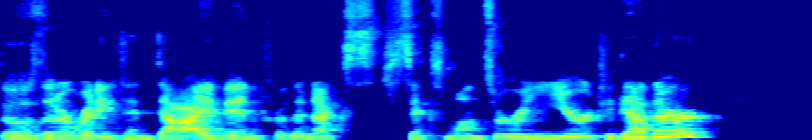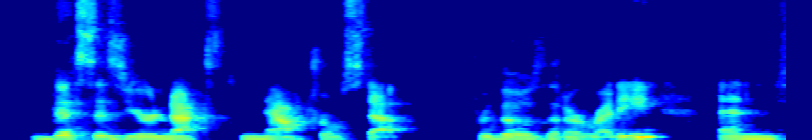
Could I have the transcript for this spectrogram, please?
Those that are ready to dive in for the next six months or a year together this is your next natural step for those that are ready. And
